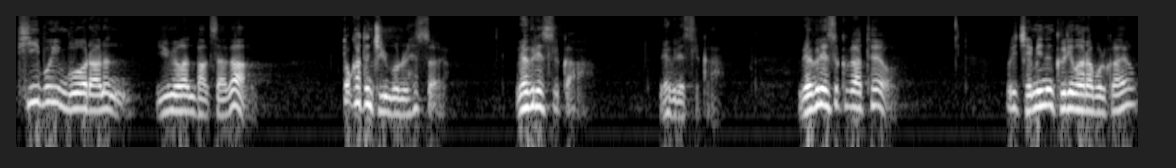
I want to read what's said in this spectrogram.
TV 무어라는 유명한 박사가 똑같은 질문을 했어요. 왜 그랬을까? 왜 그랬을까? 왜 그랬을 것 같아요? 우리 재밌는 그림 하나 볼까요?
